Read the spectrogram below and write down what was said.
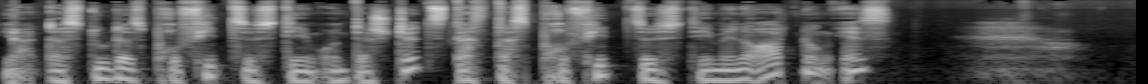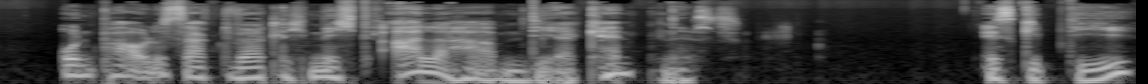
ja, dass du das Profitsystem unterstützt, dass das Profitsystem in Ordnung ist. Und Paulus sagt wörtlich, nicht alle haben die Erkenntnis. Es gibt die,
